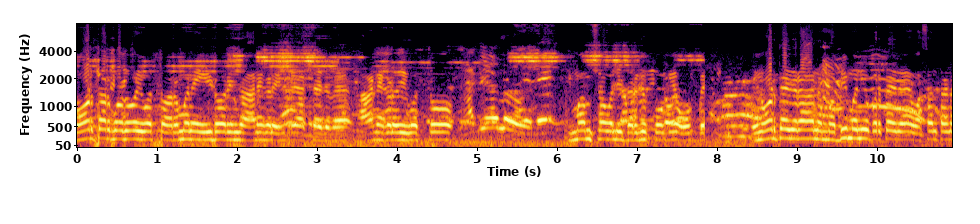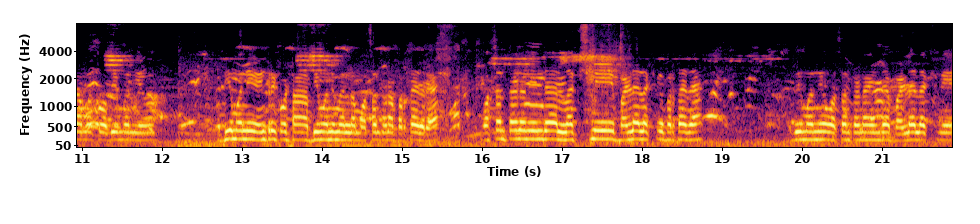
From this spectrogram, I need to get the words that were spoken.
ನೋಡ್ತಾ ಇರ್ಬೋದು, ಇವತ್ತು ಅರಮನೆ ಈಡೋರಿಂದ ಆನೆಗಳು ಎಂಟ್ರಿ ಆಗ್ತಾ ಇದಾವೆ. ಆನೆಗಳು ಇವತ್ತು ಹಿಮಾಂಶಾವಲಿ ದರ್ಗಕ್ಕೆ ಹೋಗಿ ಹೋಗ್ಬೇಕು. ನೀವು ನೋಡ್ತಾ ಇದ್ದೀರಾ, ನಮ್ಮ ಅಭಿಮನ್ಯು ಬರ್ತಾ ಇದೆ, ವಸಂತಣ್ಣ ಮತ್ತು ಅಭಿಮನ್ಯು. ಅಭಿಮನ್ಯು ಎಂಟ್ರಿ ಕೊಟ್ಟ, ಅಭಿಮನ್ಯು ಮೇಲೆ ನಮ್ಮ ವಸಂತಣ್ಣ ಬರ್ತಾ ಇದ್ದಾರೆ ವಸಂತಣ್ಣನಿಂದ ಲಕ್ಷ್ಮಿ ಬಳ್ಳೆ ಲಕ್ಷ್ಮಿ ಬರ್ತಾ ಇದೆ. ಅಭಿಮನ್ಯು, ವಸಂತಣ್ಣ ಹಿಂದೆ ಬಳ್ಳೆ ಲಕ್ಷ್ಮಿ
